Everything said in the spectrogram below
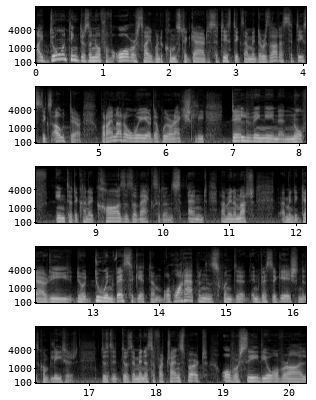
I don't think there's enough of oversight when it comes to Garda statistics. I mean, there is a lot of statistics out there, but I'm not aware that we're actually delving in enough into the kind of causes of accidents. And I mean, I'm not, I mean, the Gardaí you know, do investigate them, but what happens when the investigation is completed? Does, it, does the Minister for Transport oversee the overall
